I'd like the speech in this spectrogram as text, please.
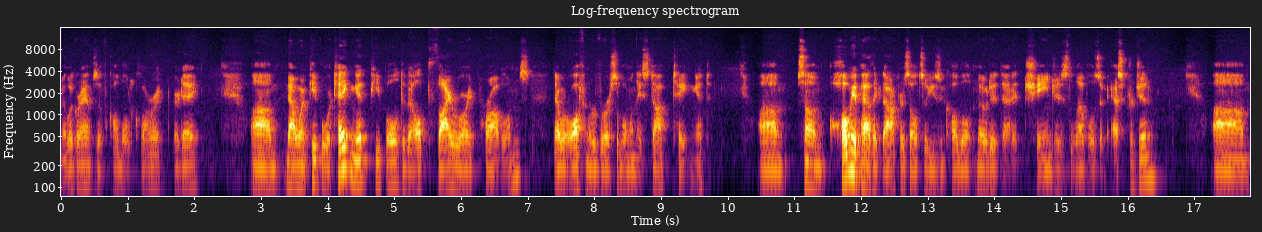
milligrams of cobalt chloride per day. Um, now, when people were taking it, people developed thyroid problems that were often reversible when they stopped taking it. Um, some homeopathic doctors also using cobalt noted that it changes levels of estrogen. Um,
